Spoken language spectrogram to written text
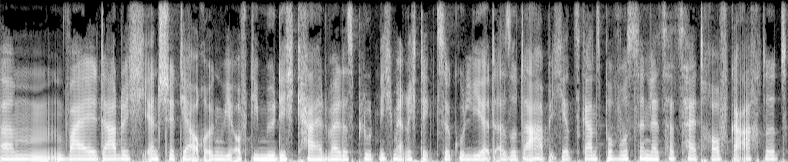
ähm, weil dadurch entsteht ja auch irgendwie oft die Müdigkeit, weil das Blut nicht mehr richtig zirkuliert. Also da habe ich jetzt ganz bewusst in letzter Zeit drauf geachtet.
